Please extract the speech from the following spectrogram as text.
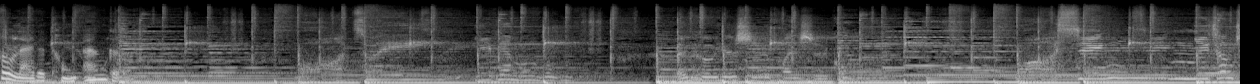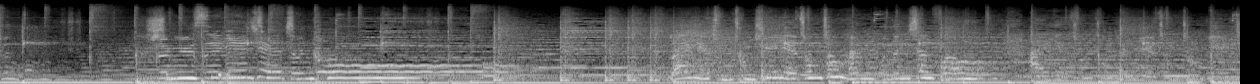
后来的童安格。生与死一切成空来也匆匆去也匆匆恨不能相逢爱也匆匆恨也匆匆一切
